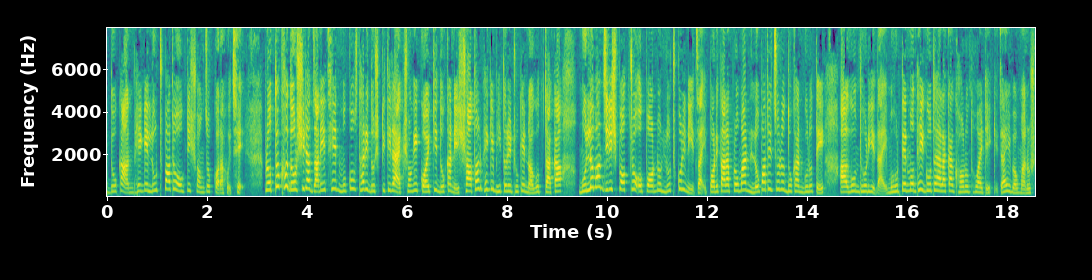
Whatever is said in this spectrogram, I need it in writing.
দোকান ভেঙে লুটপাট ও অগ্নিসংযোগ করা হয়েছে। প্রত্যক্ষদর্শীরা জানিয়েছেন, মুখোশধারী দুষ্কৃতীরা একসঙ্গে কয়েকটি দোকানে শাটার ভেঙে ভিতরে ঢুকে নগদ টাকা, মূল্যবান জিনিসপত্র ও পণ্য লুট করে নিয়ে যায়। পরে তারা প্রমাণ লোপাটের জন্য দোকানগুলোতে আগুন ধরিয়ে দেয়। মুহূর্তের মধ্যেই গোটা এলাকা ঘন ধোঁয়ায় ঢেকে যায় এবং মানুষ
